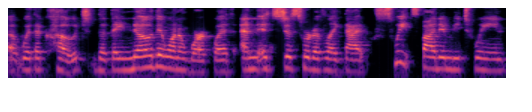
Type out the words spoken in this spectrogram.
uh, with a coach that they know they want to work with and it's just sort of like that sweet spot in between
